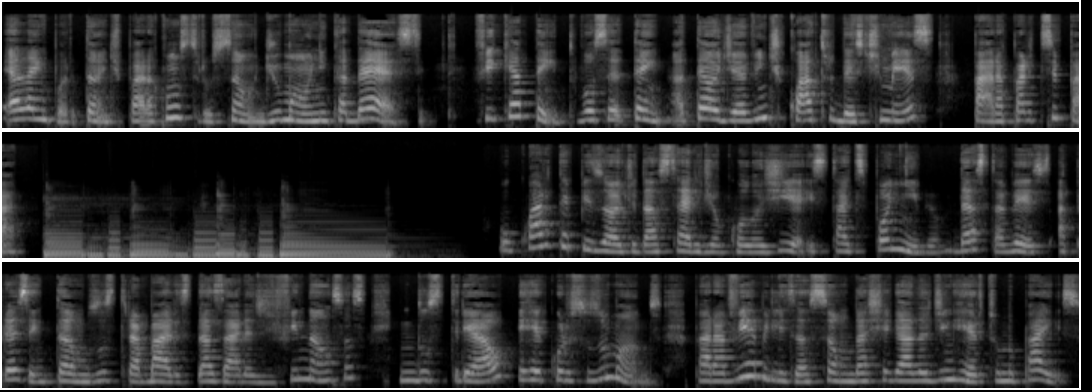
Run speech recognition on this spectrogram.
Ela é importante para a construção de uma única DS. Fique atento, você tem até o dia 24 deste mês para participar. Quarto episódio da série de Oncologia está disponível. Desta vez, apresentamos os trabalhos das áreas de finanças, industrial e recursos humanos para a viabilização da chegada de Enherto no país.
